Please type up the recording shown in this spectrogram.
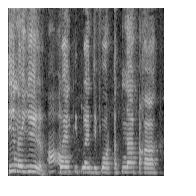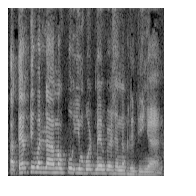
in a year, Oo. 2024. At napaka, at 31 lamang po yung board members na nag-review niyan.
